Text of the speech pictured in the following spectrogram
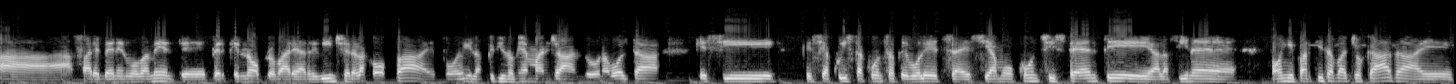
a fare bene nuovamente, perché no provare a rivincere la Coppa e poi l'appetito mi è mangiando. Una volta che si, che si acquista consapevolezza e siamo consistenti, alla fine ogni partita va giocata e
